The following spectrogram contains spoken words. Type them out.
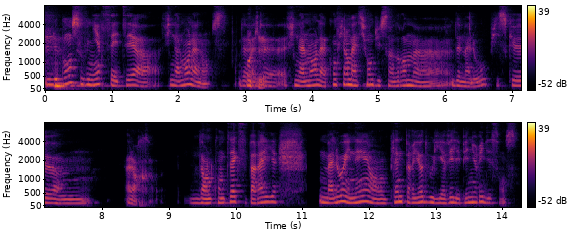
Le bon souvenir, ça a été euh, finalement l'annonce, de, finalement la confirmation du syndrome euh, de Malo, puisque, euh, alors, dans le contexte, c'est pareil, Malo est né en pleine période où il y avait les pénuries d'essence,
